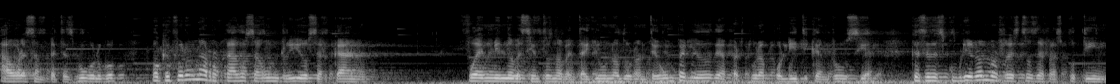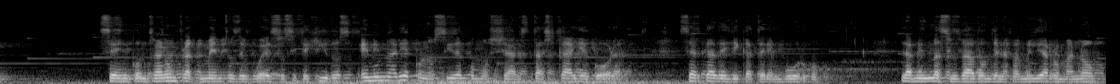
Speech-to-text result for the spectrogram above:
ahora San Petersburgo, o que fueron arrojados a un río cercano. Fue en 1991, durante un periodo de apertura política en Rusia, que se descubrieron los restos de Rasputín. Se encontraron fragmentos de huesos y tejidos en un área conocida como Sharstashkaya Gora, cerca de Yekaterinburgo, la misma ciudad donde la familia Romanov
